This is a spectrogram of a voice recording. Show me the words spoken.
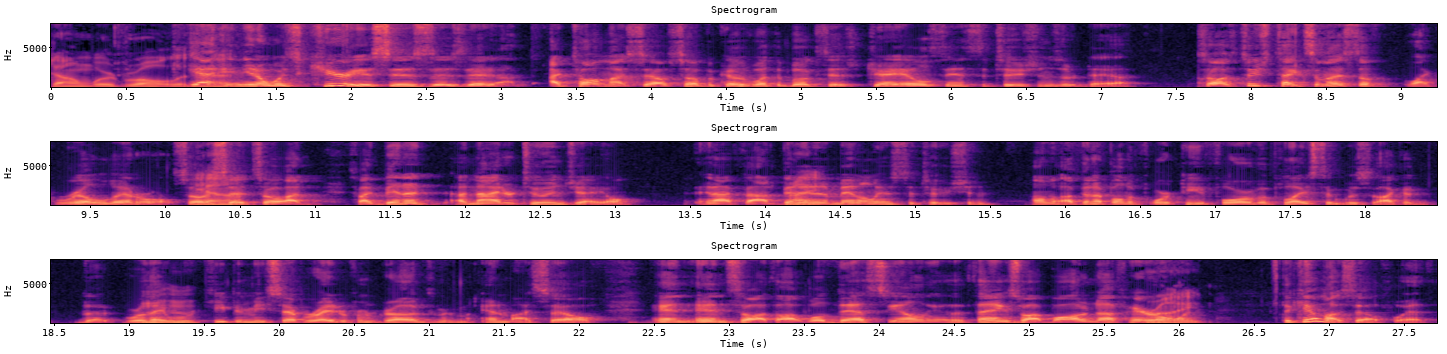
downward roll. yeah, it? and you know what's curious is is that I told myself so because of what the book says, jails, institutions of death. So I was to take some of that stuff like real literal. So yeah. I said so I so I'd been a, a, night or two in jail, and I, I'd been right. in a mental institution. I've been up on the 14th floor of a place that was like a that, where mm-hmm. they were keeping me separated from drugs and, and, myself, and and so I thought, well, death's the only other thing. So I bought enough heroin right. to kill myself with,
